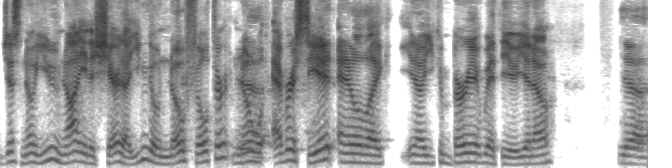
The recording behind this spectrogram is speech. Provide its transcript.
just know you do not need to share that you can go no filter no one will ever see it and it'll like you know you can bury it with you you know Yeah,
